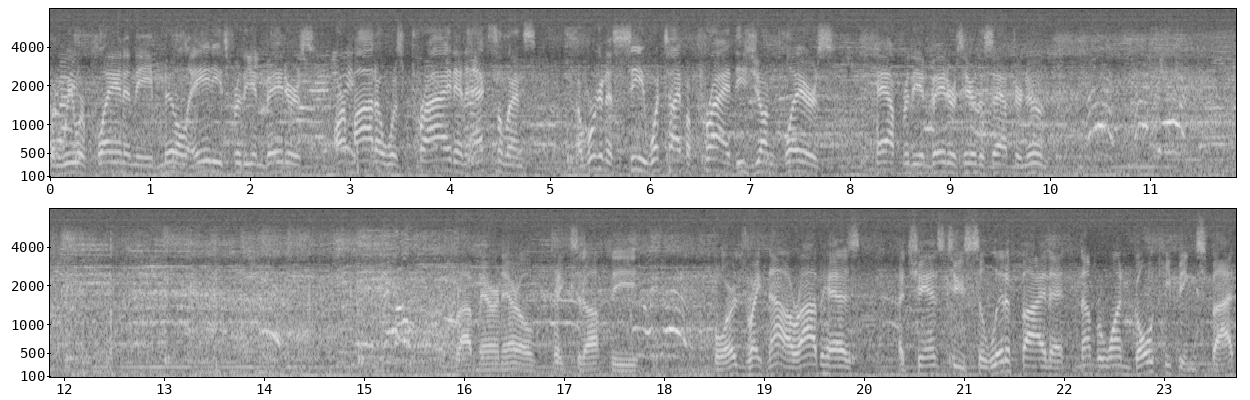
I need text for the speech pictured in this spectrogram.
When we were playing in the middle 80s for the Invaders, our motto was pride and excellence. And we're going to see what type of pride these young players have for the Invaders here this afternoon. Rob Marinaro takes it off the boards. Right now, Rob has a chance to solidify that number one goalkeeping spot.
